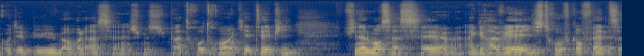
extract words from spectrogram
au début, ben voilà, je me suis pas trop trop inquiété. Puis finalement, ça s'est aggravé. Il se trouve qu'en fait,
